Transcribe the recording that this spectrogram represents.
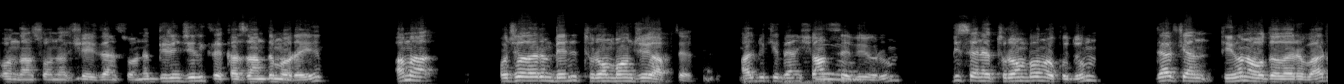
Ondan sonra şeyden sonra birincilikle kazandım orayı. Ama hocalarım beni tromboncu yaptı. Halbuki ben şans Hmm. seviyorum. Bir sene trombon okudum. Derken piyano odaları var.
